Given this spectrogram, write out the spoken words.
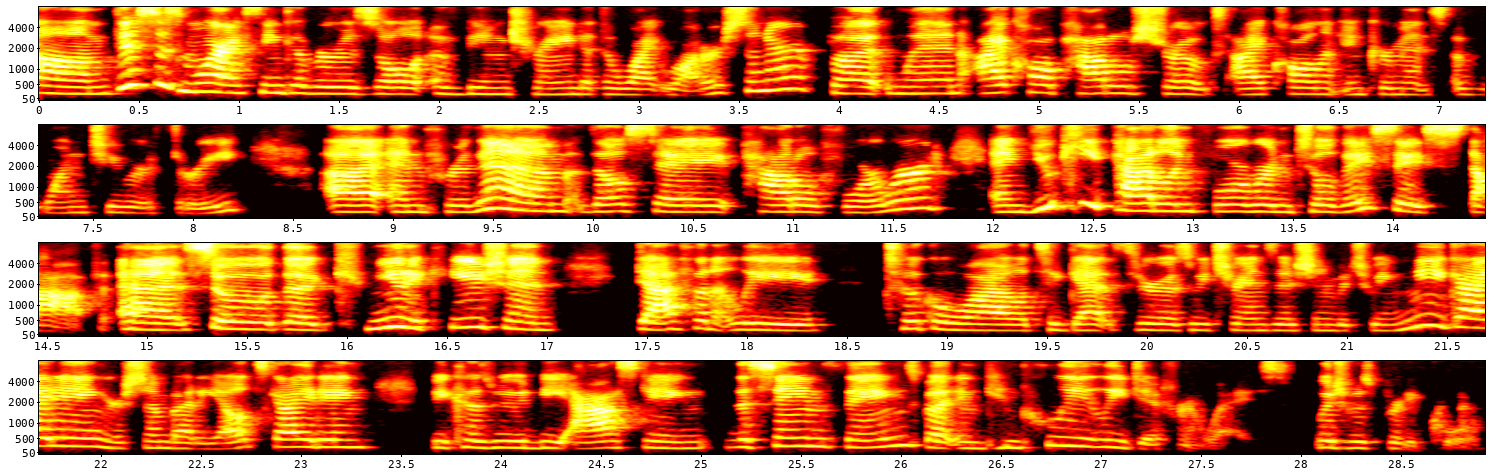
um, this is more, I think, of a result of being trained at the Whitewater Center. But when I call paddle strokes, I call in increments of one, two, or three. Uh, and for them, they'll say paddle forward, and you keep paddling forward until they say stop. Uh, so the communication definitely took a while to get through as we transitioned between me guiding or somebody else guiding because we would be asking the same things but in completely different ways, which was pretty cool.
